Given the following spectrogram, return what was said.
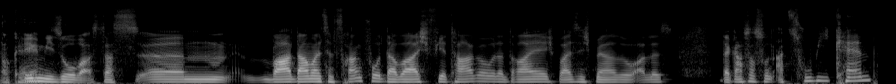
Okay. Irgendwie sowas. Das ähm, war damals in Frankfurt, da war ich vier Tage oder drei, ich weiß nicht mehr so alles. Da gab es auch so ein Azubi-Camp.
